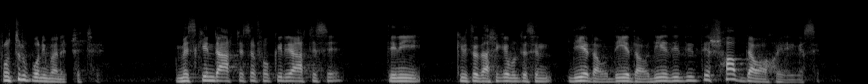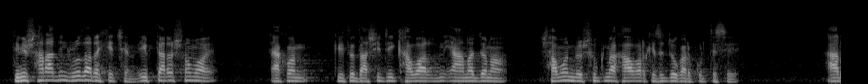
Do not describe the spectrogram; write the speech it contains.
প্রচুর পরিমাণে এসেছে। মিসকিনরা আসতেছে ফকিরে আসতেছে, তিনি কৃতদাসীকে বলতেছেন, দিয়ে দাও দিয়ে দাও, দিয়ে দিতে দিতে সব দেওয়া হয়ে গেছে। তিনি সারাদিন রোজা রেখেছেন, ইফতারের সময় এখন কৃতদাসীটি খাবার নিয়ে আনার জন্য সামান্য শুকনা খাবার কিছু জোগাড় করতেছে। আর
